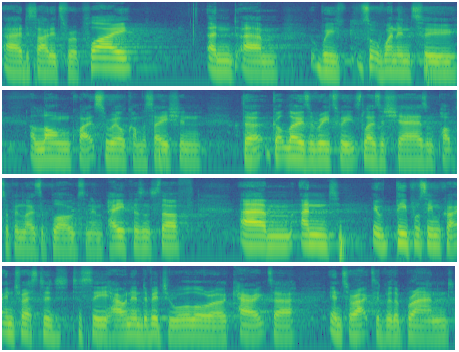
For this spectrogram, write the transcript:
uh, decided to reply. And um, we sort of went into a long, quite surreal conversation that got loads of retweets, loads of shares, and popped up in loads of blogs and in papers and stuff. Um, and it, people seemed quite interested to see how an individual or a character interacted with a brand.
